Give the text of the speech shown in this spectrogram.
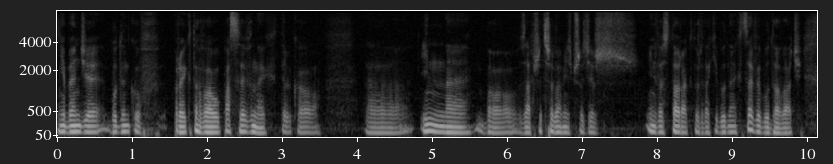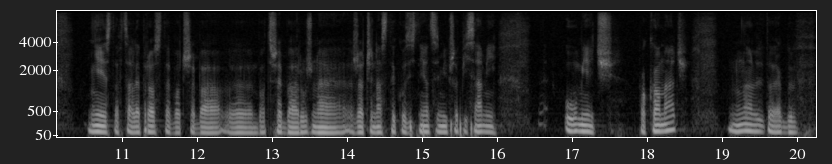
nie będzie budynków projektował pasywnych, tylko inne, bo zawsze trzeba mieć przecież inwestora, który taki budynek chce wybudować. Nie jest to wcale proste, bo trzeba, e, bo trzeba różne rzeczy na styku z istniejącymi przepisami umieć pokonać. No ale to jakby w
